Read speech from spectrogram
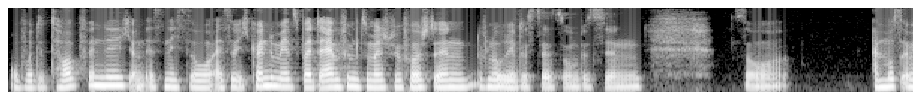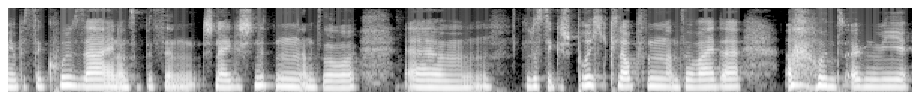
over the top, finde ich, und ist nicht so, also ich könnte mir jetzt bei deinem Film zum Beispiel vorstellen, Flori, dass der so ein bisschen so, er muss irgendwie ein bisschen cool sein und so ein bisschen schnell geschnitten und so ähm, lustige Sprüche klopfen und so weiter. Und irgendwie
